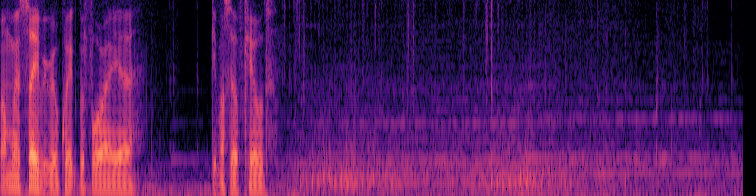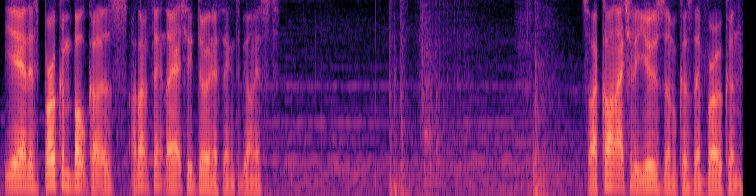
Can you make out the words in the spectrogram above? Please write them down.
I'm going to save it real quick before I uh, get myself killed. Yeah, there's broken bolt cutters. I don't think they actually do anything, to be honest. So I can't actually use them because they're broken.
